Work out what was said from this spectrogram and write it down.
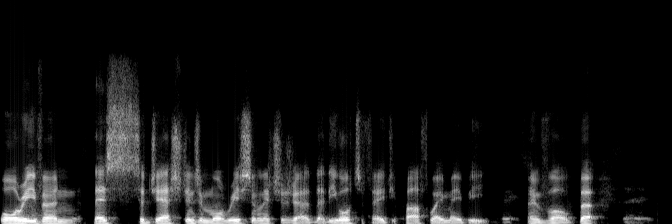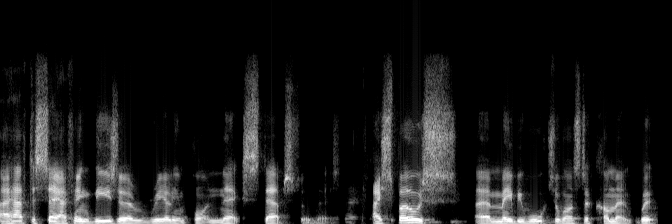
or even there's suggestions in more recent literature that the autophagy pathway may be involved. But I have to say, I think these are really important next steps for this. I suppose uh, maybe Walter wants to comment, but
